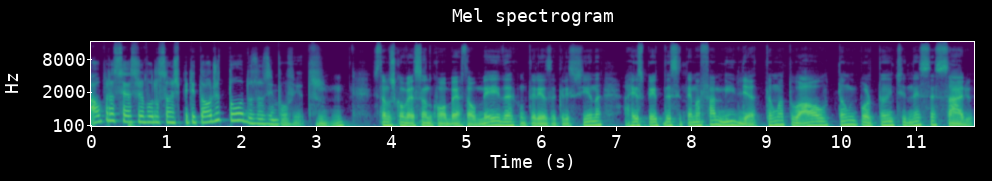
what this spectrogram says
ao processo de evolução espiritual de todos os envolvidos. Uhum. Estamos conversando com Alberto Almeida, com Tereza Cristina, a respeito desse tema família, tão atual, tão importante e necessário.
